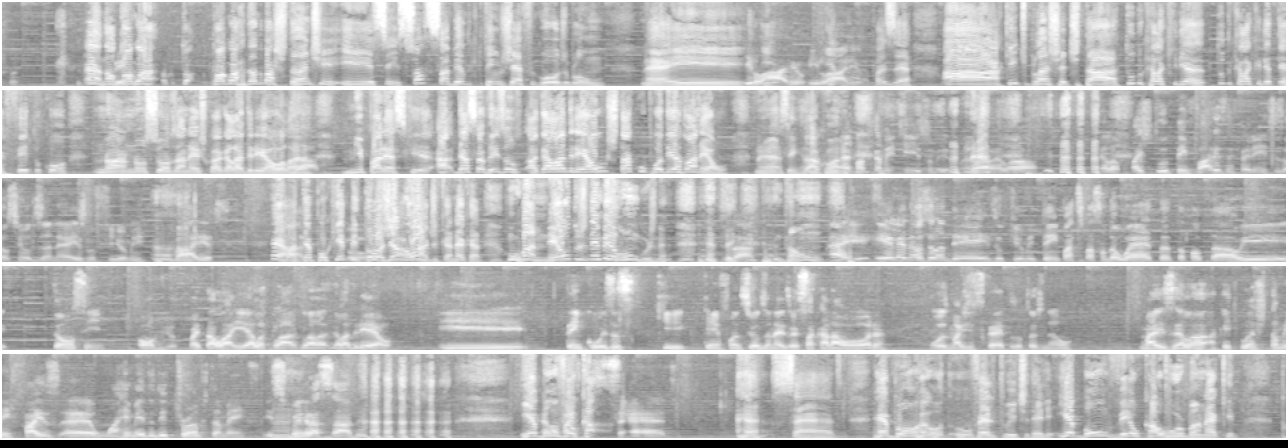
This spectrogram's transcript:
É, não, tô, Bem- agua- tô- tô aguardando bastante e, assim, só sabendo que tem o Jeff Goldblum, né, e... Hilário, e- hilário. e- pois é. A Kate Blanchett tá... Tudo que ela queria, tudo que ela queria ter feito com, no, no Senhor dos Anéis com a Galadriel, ela... Me parece que... ah, dessa vez, eu- a Galadriel está com o poder do anel, né, assim, agora... É basicamente isso mesmo. Né? Ela, ela, ela faz tudo, tem várias referências ao Senhor dos Anéis no filme, várias. É, Claro, até porque o- mitologia nórdica, né, cara? O anel dos Nebelungos, né? Exato. Então, É, e, e ele é neozelandês, o filme tem participação da Weta, tal, tal, tal, e. Então, assim, óbvio, vai estar lá. E ela, claro, Gal- Galadriel. E tem coisas que quem é fã do Senhor dos Anéis vai sacar na hora, umas mais discretas, outras não. Mas ela, a Kate Blanchett também faz é, um arremedo de Trump também. Isso foi engraçado. e é bom Ela ver o faz ca... sad. É. É bom é o, o velho tweet dele. E é bom ver o Cal Urban, né? Que,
